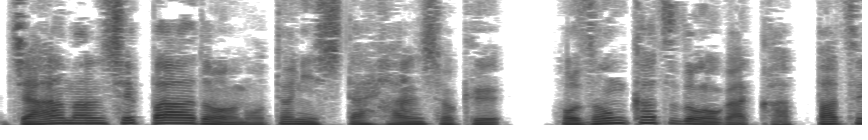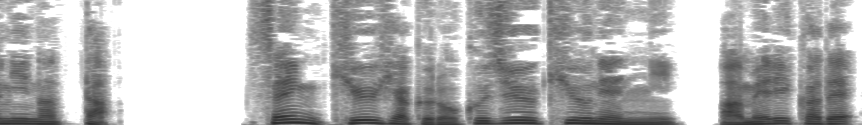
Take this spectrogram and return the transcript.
ジャーマンシェパードを元にした繁殖、保存活動が活発になった。1969年にアメリカで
